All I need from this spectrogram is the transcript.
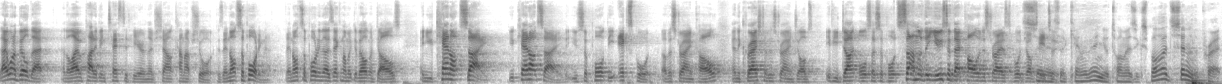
They want to build that, and the Labor Party have been tested here and they've come up short because they're not supporting that. They're not supporting those economic development goals, and you cannot say you cannot say that you support the export of Australian coal and the creation of Australian jobs if you don't also support some of the use of that coal in Australia to support jobs Senator here too. Senator Canavan, your time has expired. Senator Pratt.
